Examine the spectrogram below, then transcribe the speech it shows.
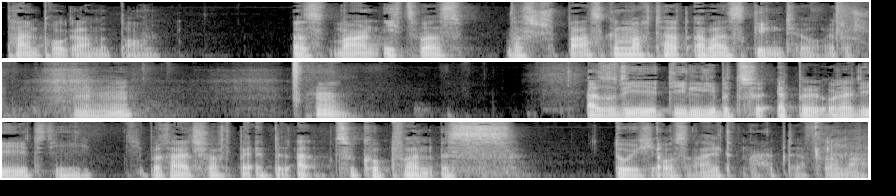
Palm-Programme bauen. Das war nichts, was, was Spaß gemacht hat, aber es ging theoretisch. Mhm. Also die, die Liebe zu Apple oder die, die, die Bereitschaft bei Apple abzukupfern ist durchaus alt innerhalb der Firma.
